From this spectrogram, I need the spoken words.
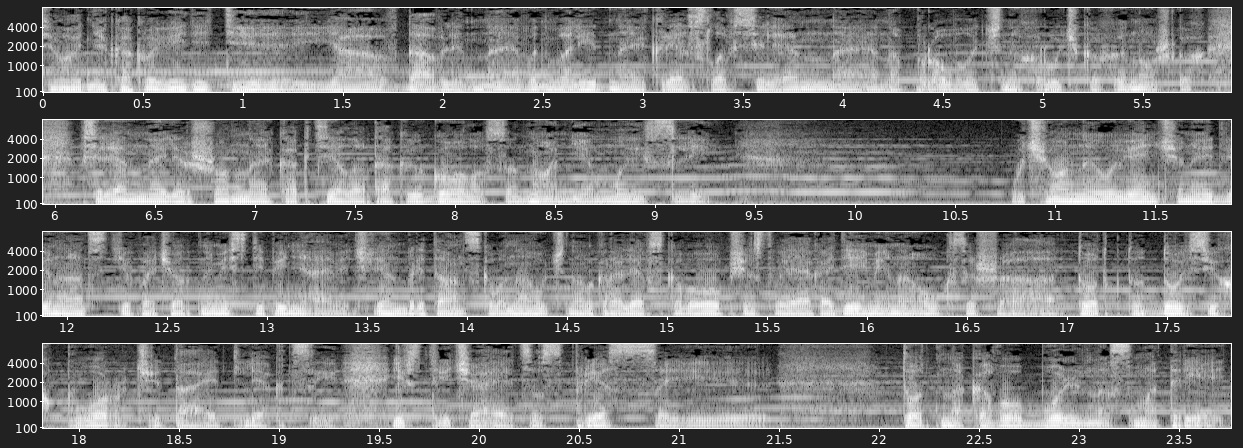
Сегодня, как вы видите, я вдавленная в инвалидное кресло Вселенная на проволочных ручках и ножках. Вселенная, лишенная как тела, так и голоса, но не мыслей. Ученый, увенчанный 12 почетными степенями, член Британского научного королевского общества и Академии наук США, тот, кто до сих пор читает лекции и встречается с прессой, тот, на кого больно смотреть.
